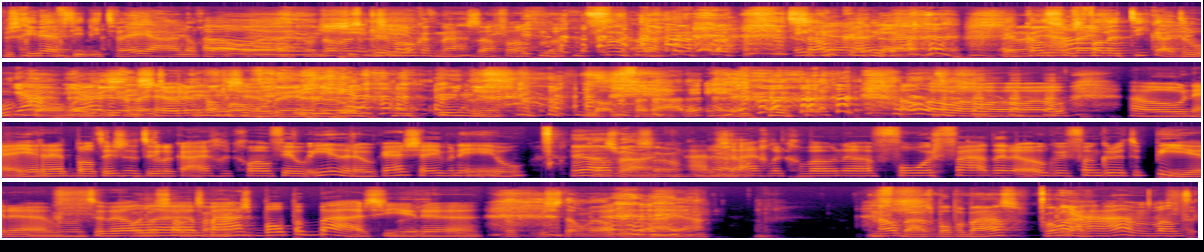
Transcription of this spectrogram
Misschien heeft hij die twee jaar nog wel... Uh, maar dan is Kim ook het nazaat van. Het zou ik, kunnen. Ja. Er kan soms fanatiek uit de hoek ja, komen. Ja, dat is zo. Dit is zo. Hoe kun je? Land verraden. oh, oh, oh, oh, oh. Oh nee, Redbad is natuurlijk eigenlijk gewoon veel eerder ook, hè? Zevende eeuw. Ja, dat is waar. Zo. Ja, dus ja. eigenlijk gewoon uh, voorvader ook weer van Grutte Pier. Uh, we moeten wel uh, baas Boppe Baas hier. Dat is dan wel waar, ja. Nou, baas Boppe Baas, kom maar. Ja, want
